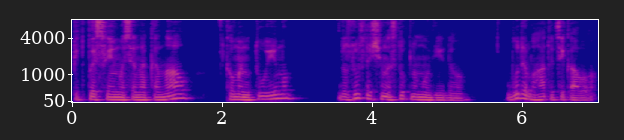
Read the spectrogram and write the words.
Підписуємося на канал, коментуємо. До зустрічі в наступному відео. Буде багато цікавого.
